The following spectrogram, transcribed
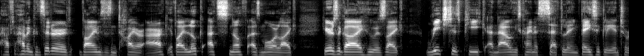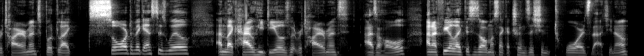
having considered Vimes' entire arc, if I look at Snuff as more like here's a guy who is like reached his peak and now he's kind of settling basically into retirement, but like sort of against his will, and like how he deals with retirement as a whole and i feel like this is almost like a transition towards that you know?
